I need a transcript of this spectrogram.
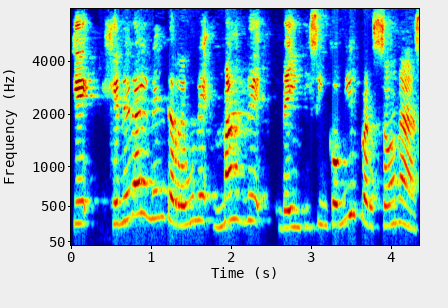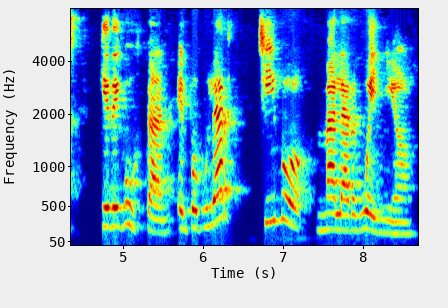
que generalmente reúne más de 25.000 personas que degustan el popular chivo malargüeño.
